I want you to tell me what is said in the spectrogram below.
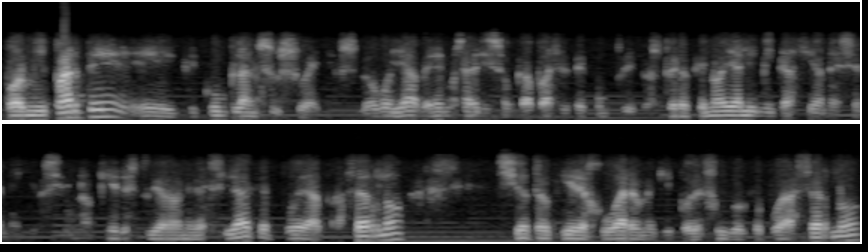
por mi parte, eh, que cumplan sus sueños. Luego ya veremos a ver si son capaces de cumplirlos, pero que no haya limitaciones en ellos. Si uno quiere estudiar a la universidad, que pueda hacerlo. Si otro quiere jugar en un equipo de fútbol, que pueda hacerlo.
